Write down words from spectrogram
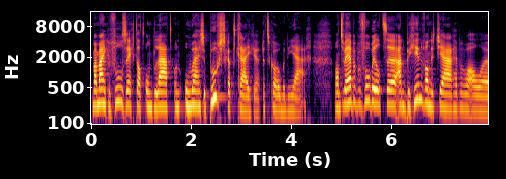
Maar mijn gevoel zegt dat ontlaat een onwijze boost gaat krijgen het komende jaar. Want we hebben bijvoorbeeld uh, aan het begin van dit jaar hebben we al uh,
